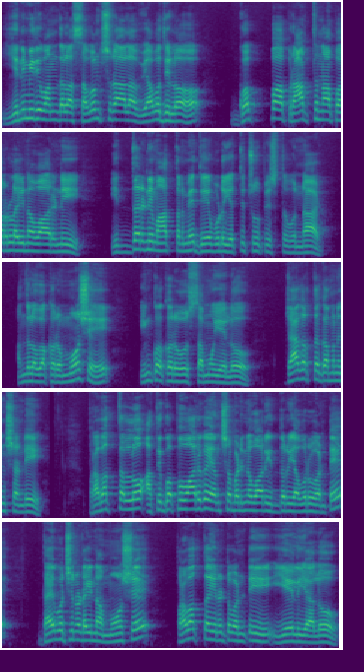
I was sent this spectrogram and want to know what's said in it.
ఎనిమిది వందల సంవత్సరాల వ్యవధిలో గొప్ప ప్రార్థనాపరులైన వారిని ఇద్దరిని మాత్రమే దేవుడు ఎత్తి చూపిస్తూ ఉన్నాడు. అందులో ఒకరు మోషే ఇంకొకరు సమూయలో. జాగ్రత్త గమనించండి. ప్రవక్తల్లో అతి గొప్పవారుగా ఎంచబడిన వారు ఇద్దరు ఎవరు అంటే దైవచనుడైన మోషే ప్రవక్త అయినటువంటి ఏలియాలో.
